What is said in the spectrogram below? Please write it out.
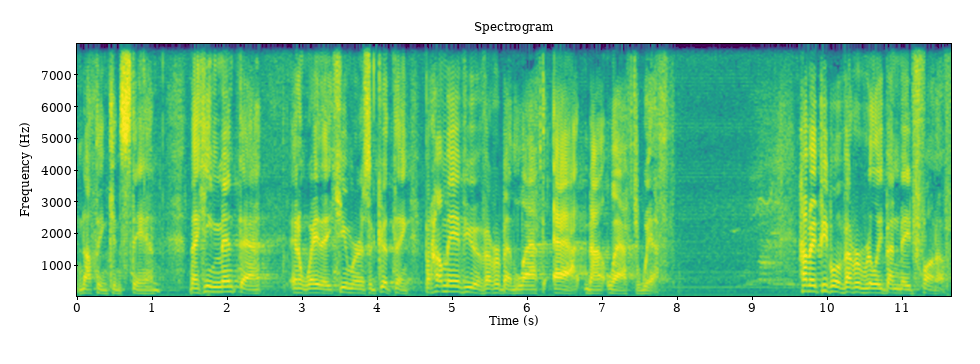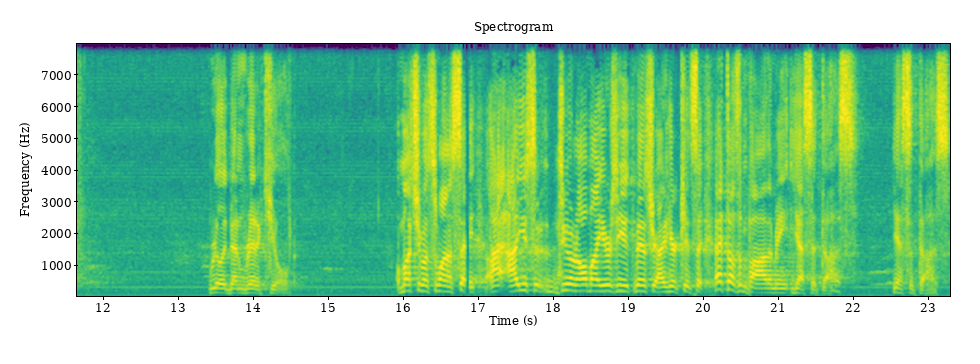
nothing can stand. Now, he meant that in a way that humor is a good thing. But how many of you have ever been laughed at, not laughed with? How many people have ever really been made fun of? Really been ridiculed? Much of us want to say, I, I used to, during all my years of youth ministry, I'd hear kids say, that doesn't bother me. Yes, it does. Yes, it does.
